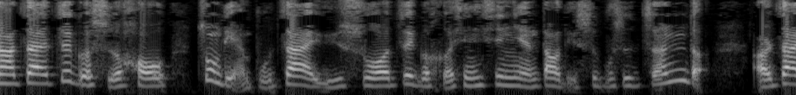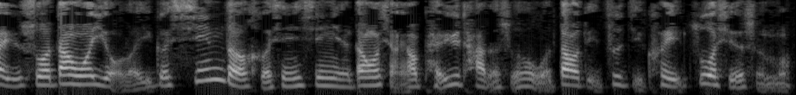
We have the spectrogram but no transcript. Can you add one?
那在这个时候，重点不在于说这个核心信念到底是不是真的，而在于说，当我有了一个新的核心信念，当我想要培育它的时候，我到底自己可以做些什么，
